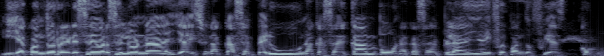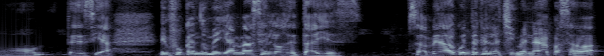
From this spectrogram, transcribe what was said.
Y ya cuando regresé de Barcelona, ya hice una casa en Perú, una casa de campo, una casa de playa y fue cuando fui, como te decía, enfocándome ya más en los detalles. O sea, me daba cuenta que en la chimenea pasaba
